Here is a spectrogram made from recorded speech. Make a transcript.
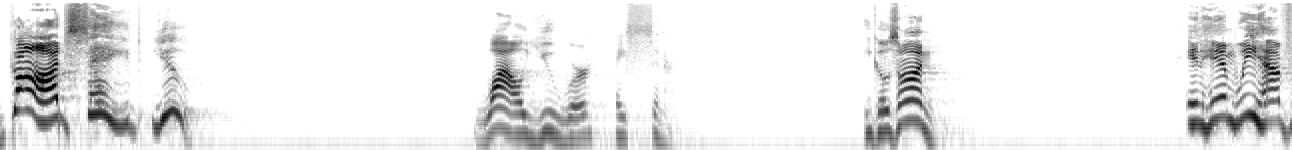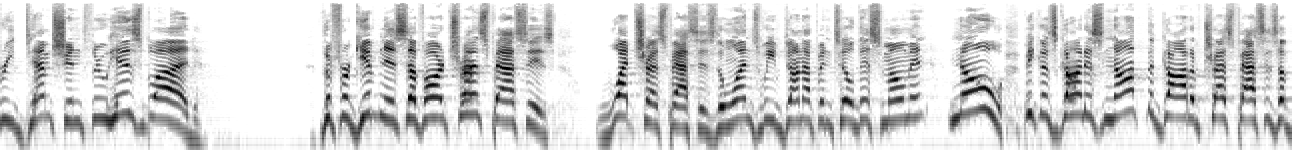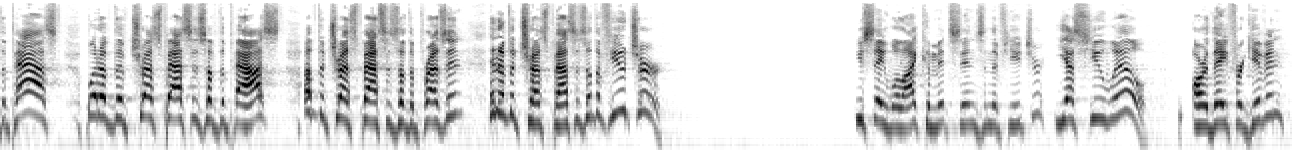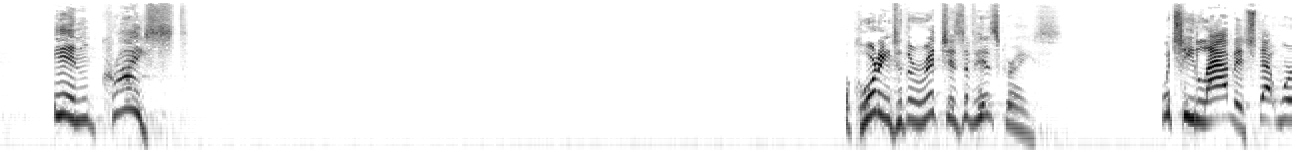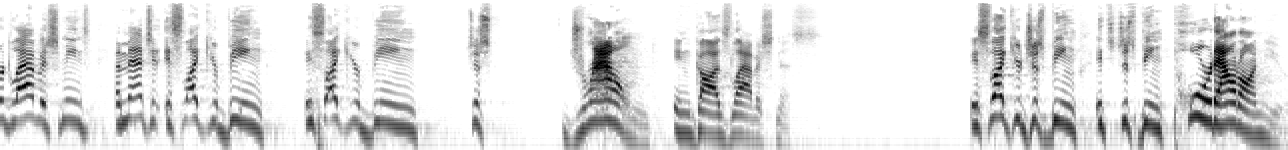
God saved you while you were a sinner. He goes on. In him we have redemption through his blood, the forgiveness of our trespasses. What trespasses? The ones we've done up until this moment? No, because God is not the God of trespasses of the past, but of the trespasses of the past, of the trespasses of the present, and of the trespasses of the future. You say, Will I commit sins in the future? Yes, you will. Are they forgiven? In Christ. According to the riches of his grace, which he lavished. That word lavish means, imagine, it's like you're being, it's like you're being just drowned in God's lavishness. It's like you're just being, it's just being poured out on you.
